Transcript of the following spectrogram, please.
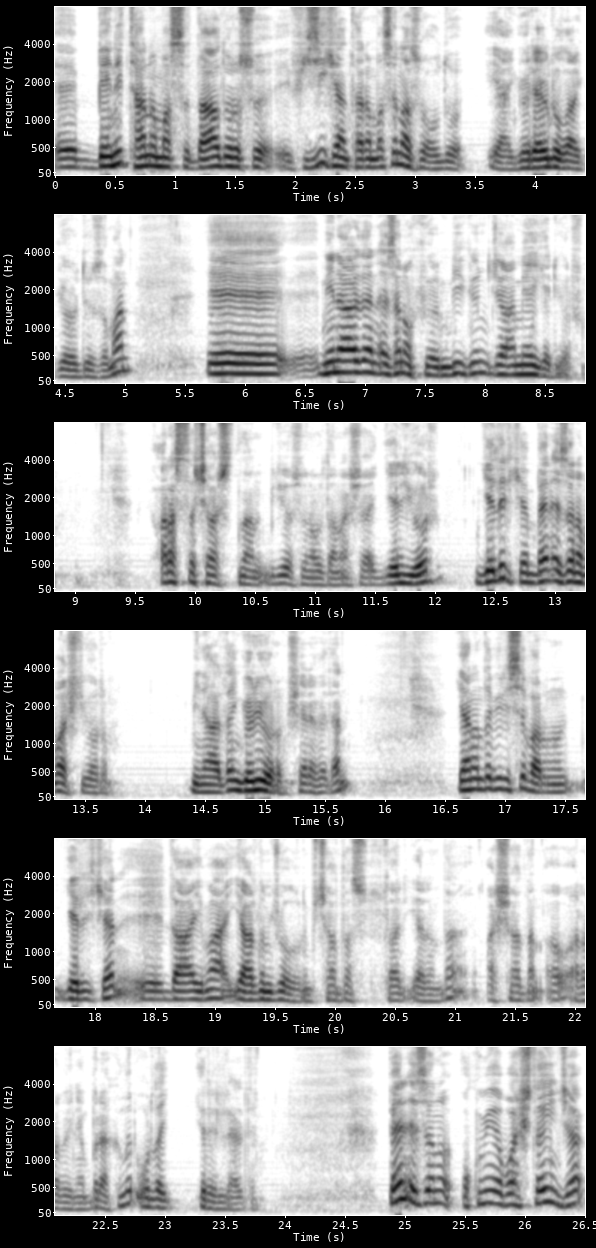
e, beni tanıması daha doğrusu e, fiziken tanıması nasıl oldu? Yani görevli olarak gördüğü zaman e, minareden ezan okuyorum. Bir gün camiye geliyor. Arasta çarşısından biliyorsun oradan aşağı geliyor. Gelirken ben ezana başlıyorum. Minareden görüyorum şerefeden. Yanında birisi var onun gelirken e, daima yardımcı olurum. Bir çantası tutar yanında. Aşağıdan arabayla bırakılır. Orada gelirlerdi. Ben ezanı okumaya başlayınca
